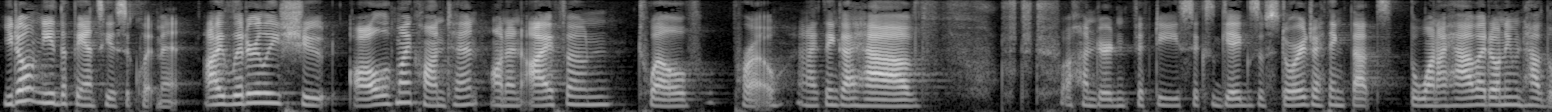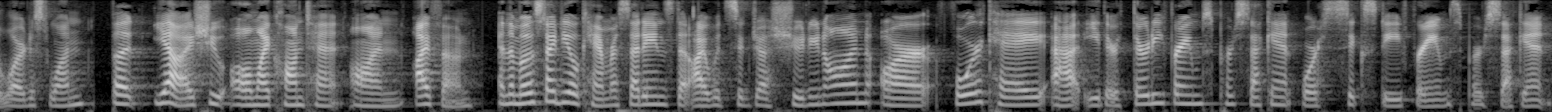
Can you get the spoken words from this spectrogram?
You don't need the fanciest equipment. I literally shoot all of my content on an iPhone 12 Pro, and I think I have 156 gigs of storage. I think that's the one I have. I don't even have the largest one. But yeah, I shoot all my content on iPhone. And the most ideal camera settings that I would suggest shooting on are 4K at either 30 frames per second or 60 frames per second.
